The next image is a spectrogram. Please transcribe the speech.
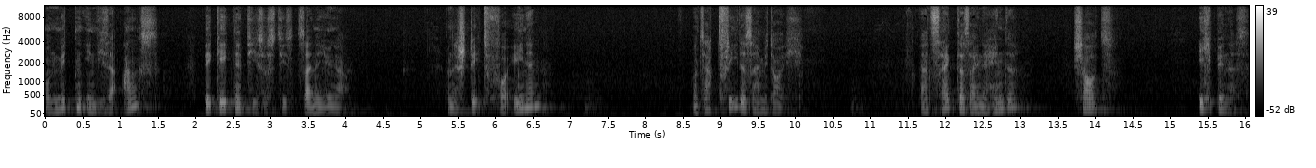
Und mitten in dieser Angst begegnet Jesus seine Jünger. Und er steht vor ihnen und sagt, Friede sei mit euch. Da zeigt er seine Hände, schaut, ich bin es.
